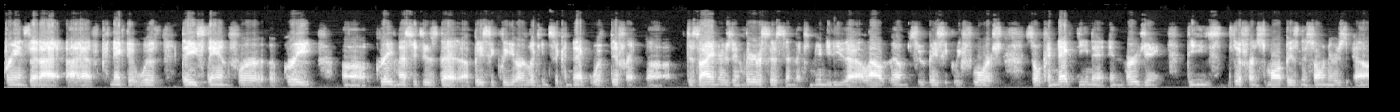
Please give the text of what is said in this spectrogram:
brands that I, I have connected with, they stand for a great, uh, great messages that uh, basically are looking to connect with different uh, designers and lyricists in the community that allow them to basically flourish. So connecting and merging these different small business owners uh,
